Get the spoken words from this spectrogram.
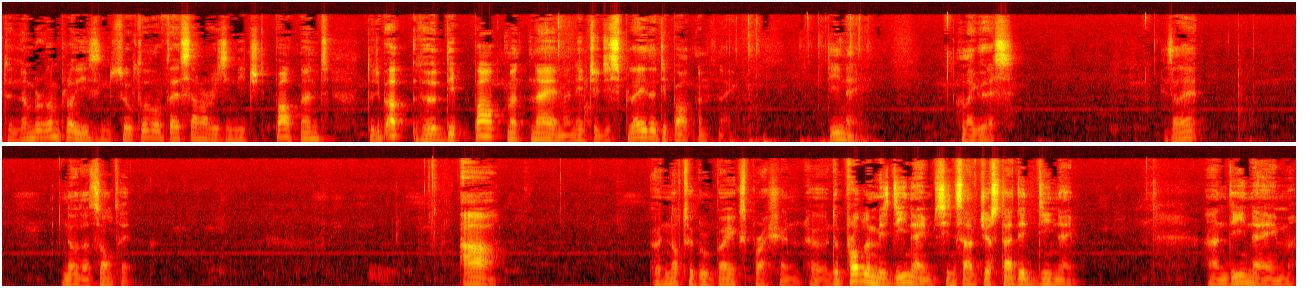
the number of employees and total of their salaries in each department, the, dep- the department name. I need to display the department name, the name, like this. Is that it? No, that's not it. Ah, uh, not a group by expression. Uh, the problem is dname since I've just added dname. And dname,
